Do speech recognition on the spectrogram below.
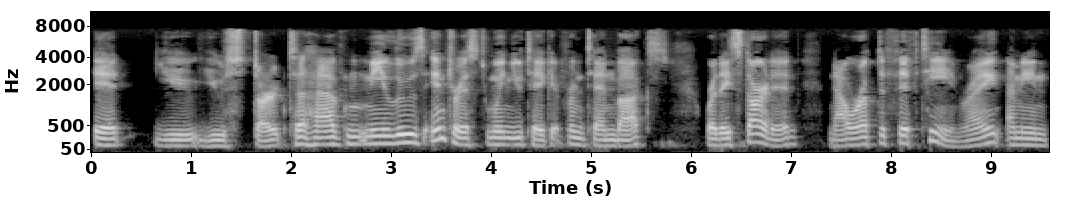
it you you start to have me lose interest when you take it from ten bucks where they started. Now we're up to fifteen, right? I mean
